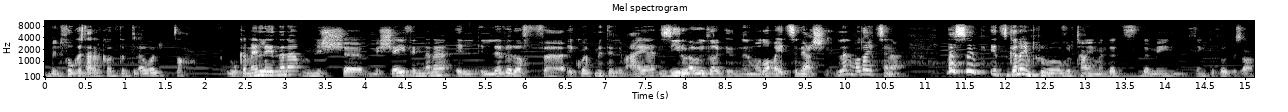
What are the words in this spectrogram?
بن focus على ال content الأول صح؟ وكمان لأن أنا مش مش شايف ان أنا ال level of equipment اللي معايا zero قوي لدرجة إن الموضوع ما يتسمعش. لا الموضوع يتسمع. بس it's gonna improve over time and that's the main thing to focus on.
